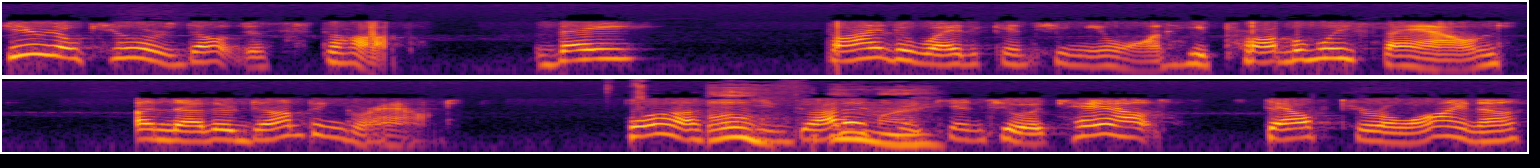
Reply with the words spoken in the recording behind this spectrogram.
serial killers don't just stop. They find a way to continue on. He probably found another dumping ground. Plus, Oh, you've got oh to my. take into account South Carolina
